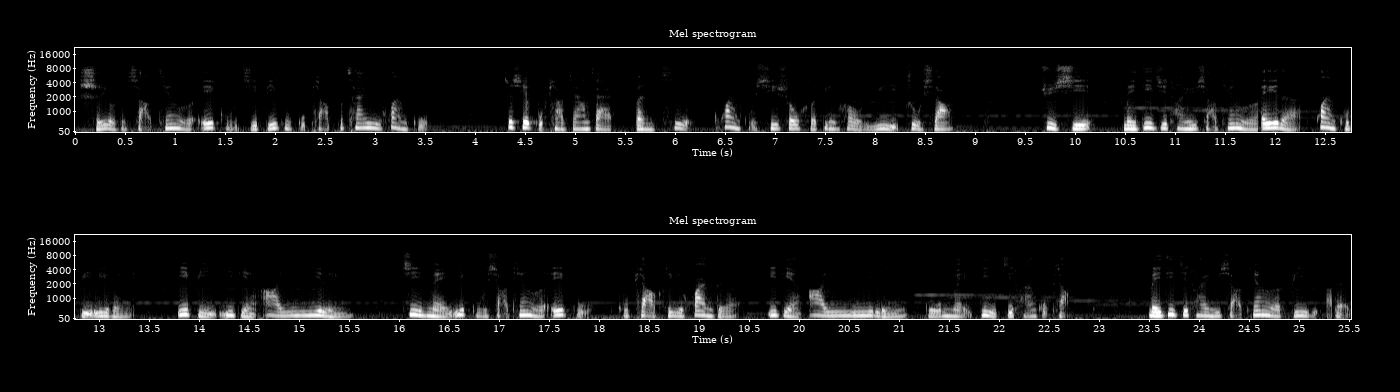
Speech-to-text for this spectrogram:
持有的小天鹅 A 股及 B 股股票不参与换股，这些股票将在本次换股吸收合并后予以注销。据悉，美的集团与小天鹅 A 的换股比例为一比一点二一一零，即每一股小天鹅 A 股股票可以换得一点二一一零股美的集团股票。美的集团与小天鹅 B 的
